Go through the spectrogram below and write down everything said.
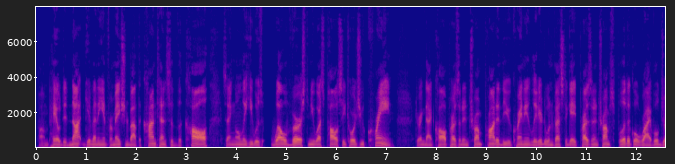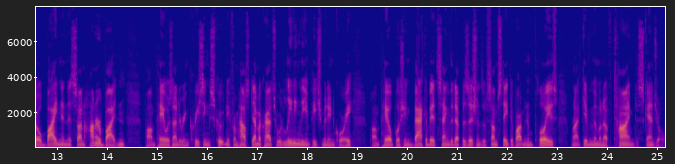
Pompeo did not give any information about the contents of the call, saying only he was well versed in U.S. policy towards Ukraine. During that call, President Trump prodded the Ukrainian leader to investigate President Trump's political rival, Joe Biden, and his son, Hunter Biden. Pompeo was under increasing scrutiny from House Democrats who were leading the impeachment inquiry. Pompeo pushing back a bit, saying the depositions of some State Department employees were not giving them enough time to schedule.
